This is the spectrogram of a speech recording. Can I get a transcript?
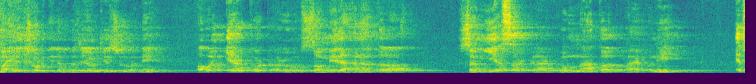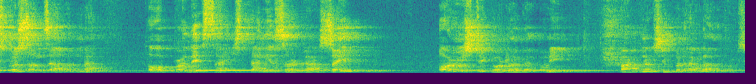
मैले जोड दिन खोजेको के छु भने अब एयरपोर्टहरू संविधान त सङ्घीय सरकारको मातहत भए पनि यसको सञ्चालनमा अब प्रदेश र स्थानीय सरकार सहित अरू स्टेक होल्डरलाई पनि पार्टनरसिप बनाएर लानुपर्छ।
